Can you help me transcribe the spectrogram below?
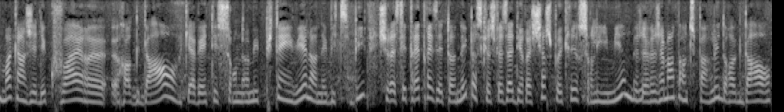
Moi, quand j'ai découvert euh, d'Or, qui avait été surnommé Putainville en Abitibi, je suis restée très, très étonnée parce que je faisais des recherches pour écrire sur les mines, mais j'avais jamais entendu parler de Rock d'Or.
